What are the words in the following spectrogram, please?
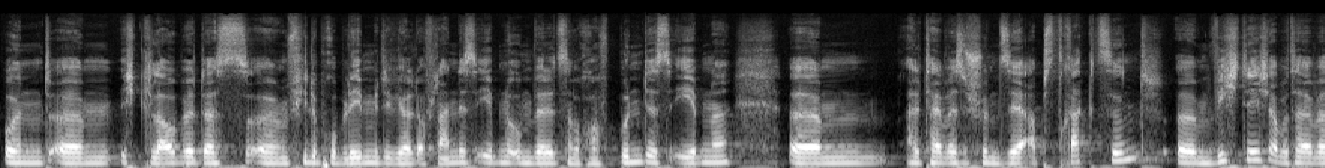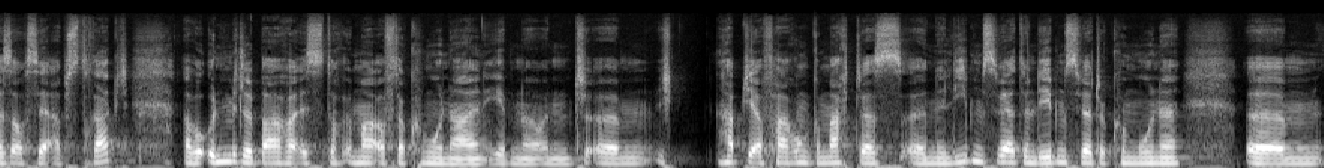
Und ähm, ich glaube, dass äh, viele Probleme, die wir halt auf Landesebene umwälzen, aber auch auf Bundesebene, ähm, halt teilweise schon sehr abstrakt abstrakt sind, ähm, wichtig, aber teilweise auch sehr abstrakt. Aber unmittelbarer ist es doch immer auf der kommunalen Ebene. Und ähm, ich habe die Erfahrung gemacht, dass äh, eine liebenswerte und lebenswerte Kommune ähm,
